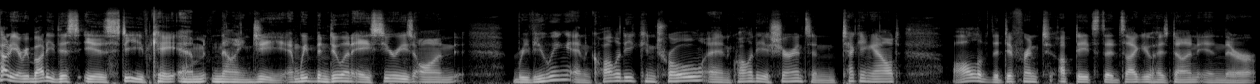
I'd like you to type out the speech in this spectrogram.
Howdy, everybody. This is Steve KM9G, and we've been doing a series on reviewing and quality control and quality assurance and checking out all of the different updates that Xiegu has done in their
